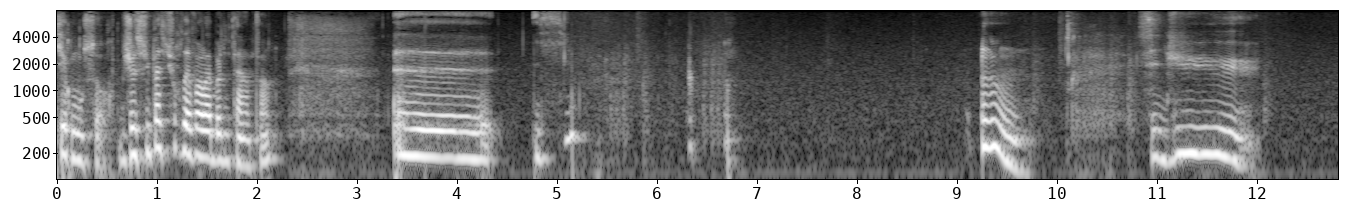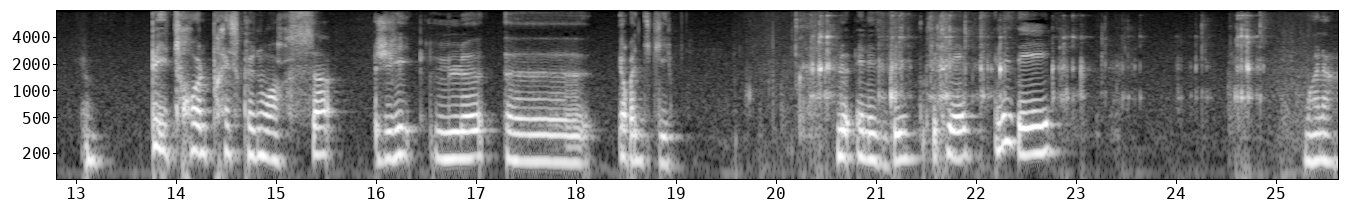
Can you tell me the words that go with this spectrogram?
Tire mon sort. Je suis pas sûre d'avoir la bonne teinte. Hein. Euh, ici. Hum. C'est du pétrole presque noir. Ça, j'ai le euh, Urban Decay. Le LSD. C'est clair. LSD. Voilà.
